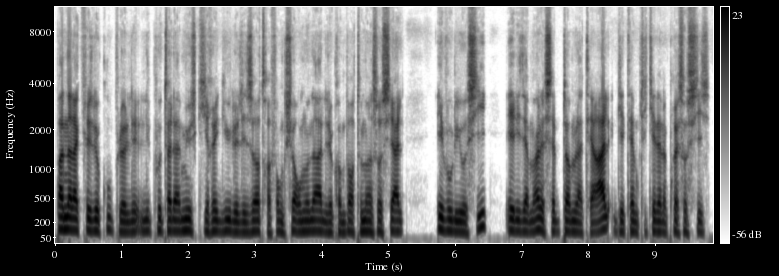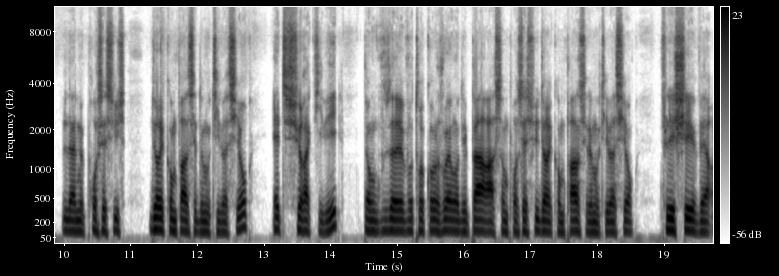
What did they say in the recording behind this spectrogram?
Pendant la crise de couple, l'hypothalamus qui régule les autres fonctions hormonales et le comportement social évolue aussi. Évidemment, le septum latéral, qui est impliqué dans le processus, dans le processus de récompense et de motivation, est suractivé. Donc, vous avez votre conjoint au départ à son processus de récompense et de motivation fléché vers,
